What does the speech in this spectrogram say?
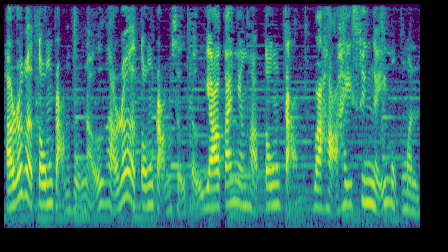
Họ rất là tôn trọng phụ nữ, họ rất là tôn trọng sự tự do cá nhân, họ tôn trọng và họ hay suy nghĩ một mình.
